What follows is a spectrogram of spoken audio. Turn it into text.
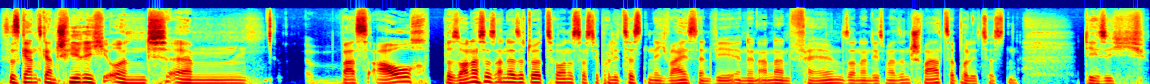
es ist ganz, ganz schwierig und ähm, was auch besonders ist an der Situation, ist, dass die Polizisten nicht weiß sind wie in den anderen Fällen, sondern diesmal sind schwarze Polizisten, die sich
